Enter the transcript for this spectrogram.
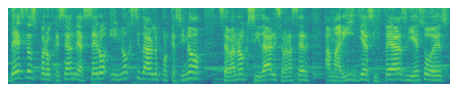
de estas, pero que sean de acero inoxidable, porque si no, se van a oxidar y se van a hacer amarillas y feas y eso es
